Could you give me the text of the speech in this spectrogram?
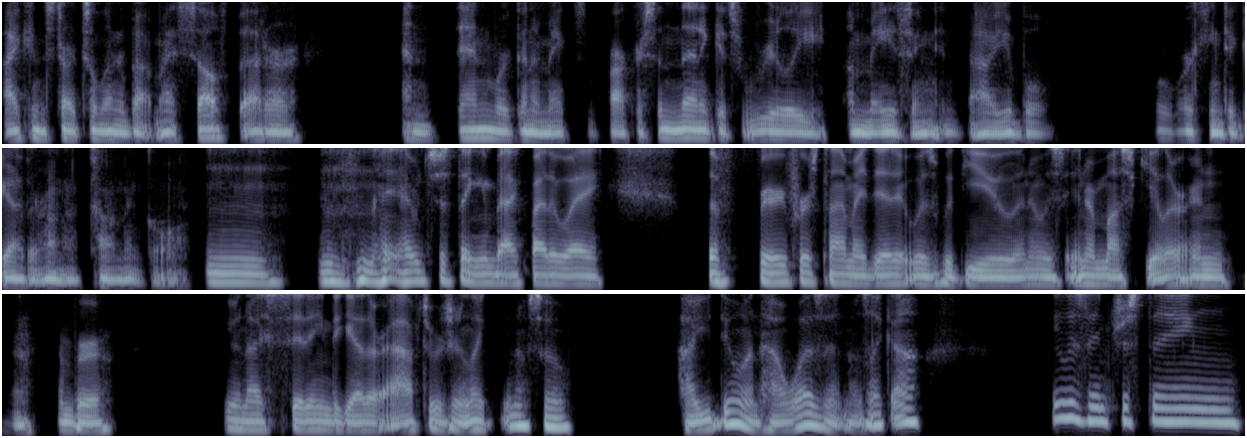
I can start to learn about myself better. And then we're going to make some progress. And then it gets really amazing and valuable. We're working together on a common goal. mm. I was just thinking back, by the way, the very first time I did it was with you and it was intermuscular. And Yeah. I remember you and I sitting together afterwards. You're like, you know, so how you doing? How was it? And I was like, ah, it was interesting.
